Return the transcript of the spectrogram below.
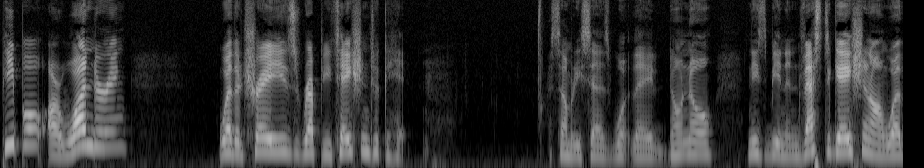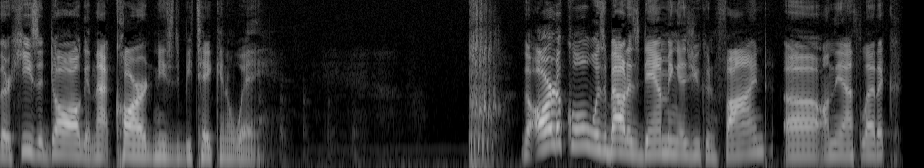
People are wondering whether Trae's reputation took a hit. Somebody says what they don't know needs to be an investigation on whether he's a dog and that card needs to be taken away. The article was about as damning as you can find uh, on the Athletic.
